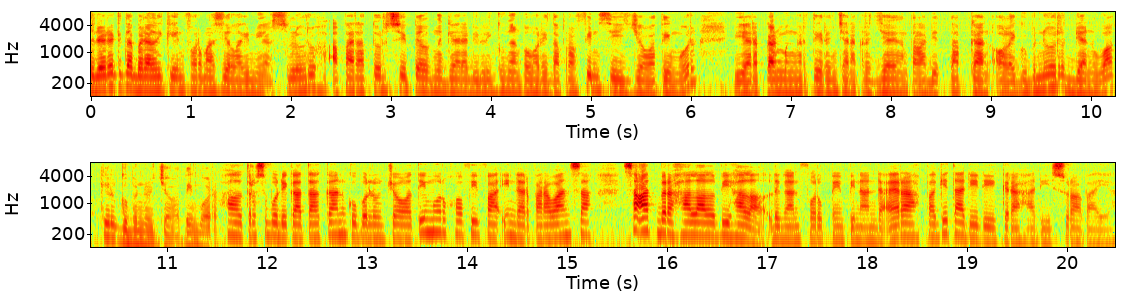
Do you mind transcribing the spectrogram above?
Saudara kita beralih ke informasi lainnya, seluruh aparatur sipil negara di lingkungan pemerintah Provinsi Jawa Timur diharapkan mengerti rencana kerja yang telah ditetapkan oleh Gubernur dan Wakil Gubernur Jawa Timur. Hal tersebut dikatakan Gubernur Jawa Timur Khofifa Indar Parawansa saat berhalal bihalal dengan forum pimpinan daerah pagi tadi di Geraha di Surabaya.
